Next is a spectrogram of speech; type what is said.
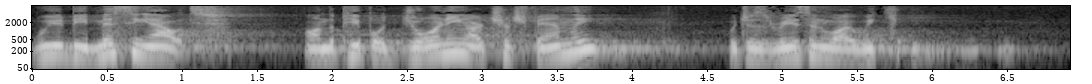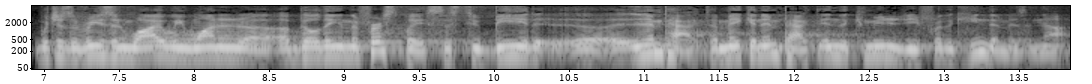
We would be missing out on the people joining our church family, which is the reason why we, which is the reason why we wanted a, a building in the first place, is to be uh, an impact, to make an impact in the community for the kingdom, is it not?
